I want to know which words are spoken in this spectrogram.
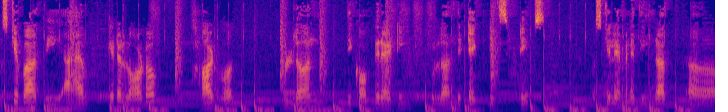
उसके बाद भी I have get a lot of hard work to learn the copywriting, to learn the techniques, tips. उसके लिए मैंने दिन रात uh,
